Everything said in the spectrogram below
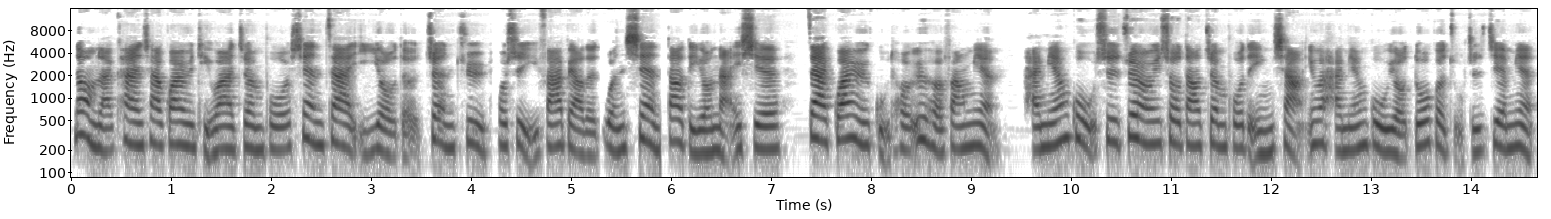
那我们来看一下关于体外震波现在已有的证据或是已发表的文献到底有哪一些？在关于骨头愈合方面，海绵骨是最容易受到震波的影响，因为海绵骨有多个组织界面。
